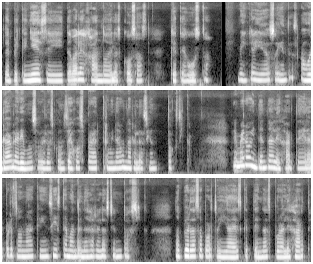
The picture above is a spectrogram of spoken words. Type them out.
te empequeñece y te va alejando de las cosas que te gustan. Bien, queridos oyentes, ahora hablaremos sobre los consejos para terminar una relación tóxica. Primero, intenta alejarte de la persona que insiste en mantener la relación tóxica. No pierdas oportunidades que tengas por alejarte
